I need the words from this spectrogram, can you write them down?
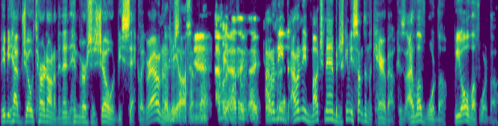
Maybe have Joe turn on him, and then him versus Joe would be sick. Like I don't know. That'd do be something. awesome. Yeah. I'd be, I'd like, I'd I don't need that. I don't need much, man, but just give me something to care about because I love Wardlow. We all love Wardlow.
